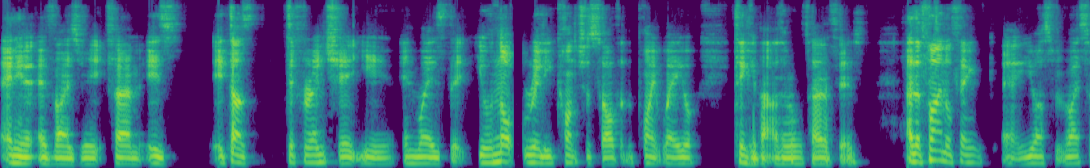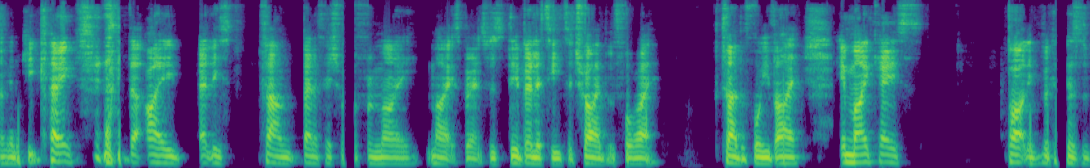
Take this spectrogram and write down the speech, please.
any advisory firm, is it does differentiate you in ways that you're not really conscious of at the point where you're thinking about other alternatives. And the final thing uh, you asked for advice, so I'm going to keep going, that I at least found beneficial from my my experience was the ability to try before I try before you buy. In my case, partly because of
